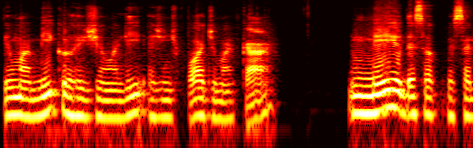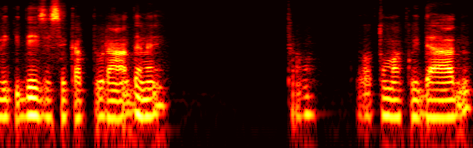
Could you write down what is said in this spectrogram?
Tem uma micro região ali, a gente pode marcar. No meio dessa, dessa liquidez a ser capturada, né? Então, vou tomar cuidado.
